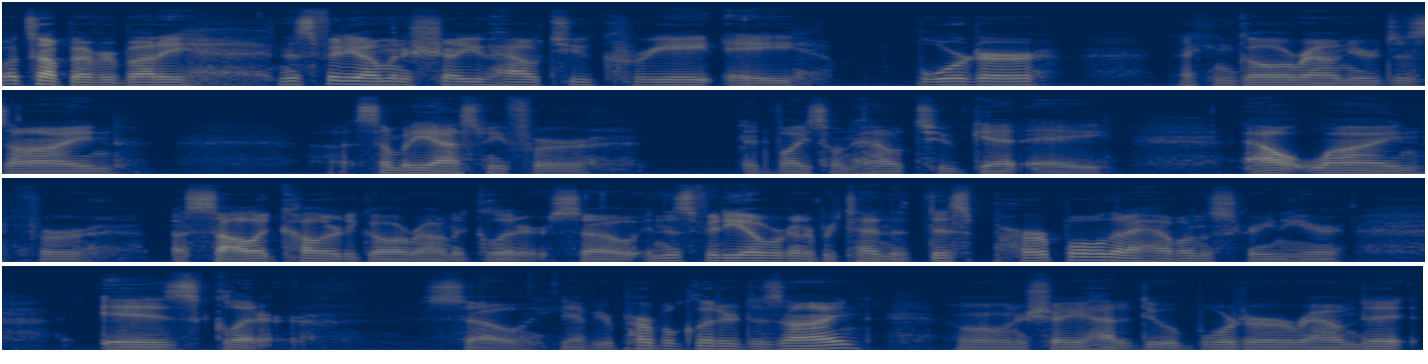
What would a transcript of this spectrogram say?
What's up everybody? In this video I'm going to show you how to create a border that can go around your design. Uh, somebody asked me for advice on how to get a outline for a solid color to go around a glitter. So in this video we're going to pretend that this purple that I have on the screen here is glitter. So you have your purple glitter design. I'm going to show you how to do a border around it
